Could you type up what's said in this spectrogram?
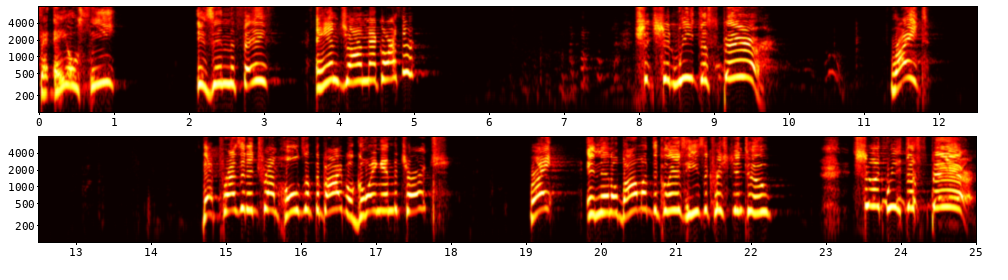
that AOC is in the faith and John MacArthur? Should, should we despair? Right? That President Trump holds up the Bible going into church? Right? And then Obama declares he's a Christian too. Should we despair?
